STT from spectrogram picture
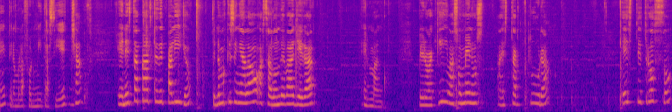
¿eh? tenemos la formita así hecha. En esta parte del palillo tenemos que señalar hasta dónde va a llegar el mango. Pero aquí más o menos a esta altura este trozo,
